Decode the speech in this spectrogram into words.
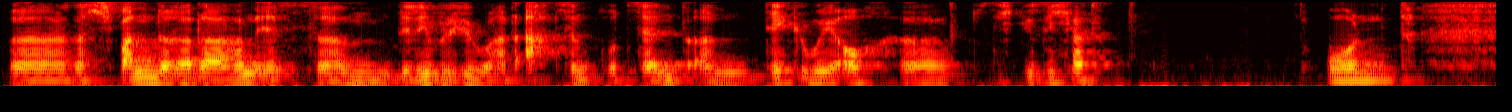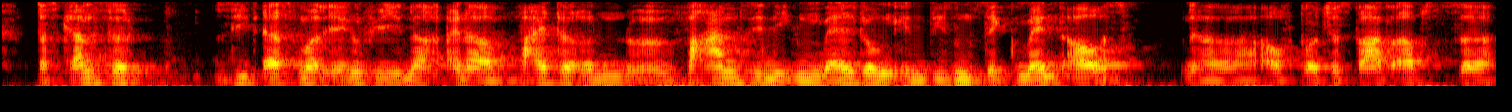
Das Spannendere daran ist, ähm, Delivery Hero hat 18 Prozent an Takeaway auch sich gesichert. Und das Ganze sieht erstmal irgendwie nach einer weiteren wahnsinnigen Meldung in diesem Segment aus äh, auf deutsche Startups äh,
